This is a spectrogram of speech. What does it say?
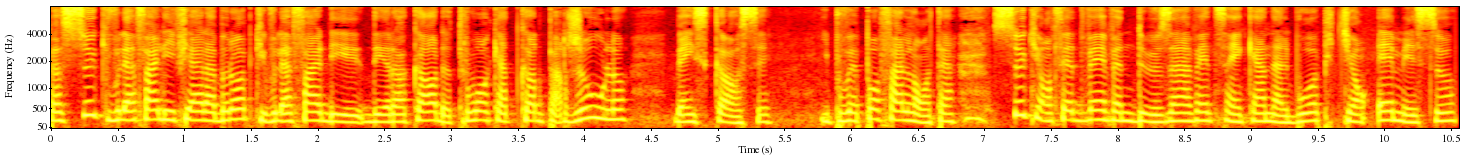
Parce que ceux qui voulaient faire les fiers à bras, qui voulaient faire des, des records de 3-4 cordes par jour, là, ben, ils se cassaient. Ils pouvaient pas faire longtemps. Ceux qui ont fait 20, 22 ans, 25 ans dans le bois, puis qui ont aimé ça,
